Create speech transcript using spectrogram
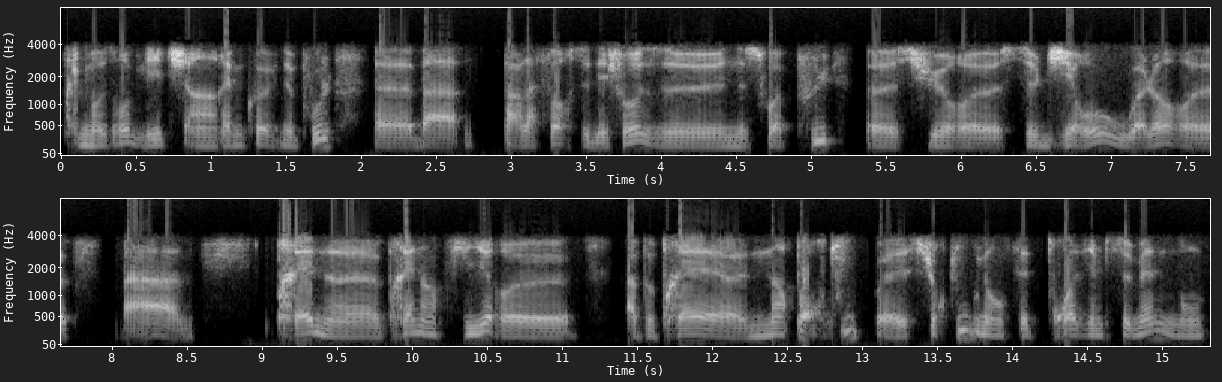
Primoz Roglic, un Remco Evenepoel, euh, bah, par la force des choses, ne soit plus sur ce Giro ou alors bah, prennent prennent un tir à peu près euh, n'importe où, euh, surtout dans cette troisième semaine. Donc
